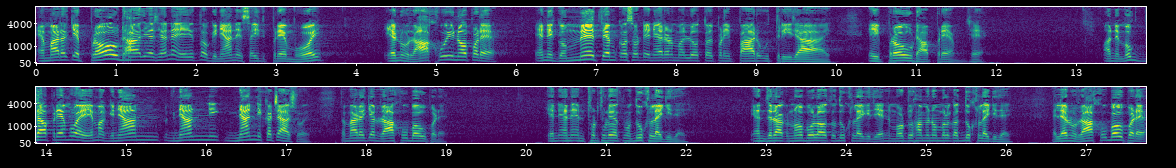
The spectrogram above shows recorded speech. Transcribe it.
એ મારે કે પ્રૌઢા જે છે ને, એ તો જ્ઞાને સહિત પ્રેમ હોય, એનું રાખવું ન પડે. એને ગમે તેમ કસોટી નેરણમાં લો તો પણ એ પાર ઉતરી જાય. એ પ્રૌઢા પ્રેમ છે. અને મુગ્ધા પ્રેમ હોય, એમાં જ્ઞાન, જ્ઞાનની જ્ઞાનની કચાશ હોય. તમારે ક્યાં રાખવું બહુ પડે. એને એને એને થોડું થોડું દુઃખ લાગી જાય. એને જરાક ન બોલાવો તો દુઃખ લાગી જાય. એને મોઢું સામે ન બોલો દુઃખ લાગી જાય. એટલે એનું રાખવું બહુ પડે.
